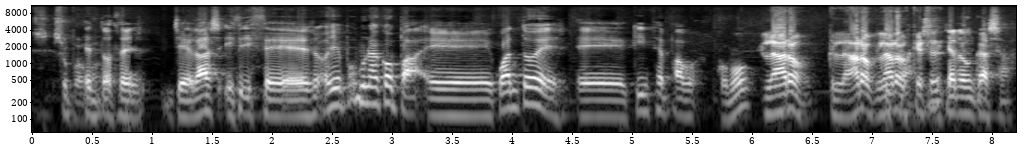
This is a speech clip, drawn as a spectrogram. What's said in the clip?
Supongo. Entonces llegas y dices, oye, ponme una copa, eh, ¿cuánto es? Eh, 15 pavos. ¿Cómo? Claro, claro, claro. es que quedo en casa.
